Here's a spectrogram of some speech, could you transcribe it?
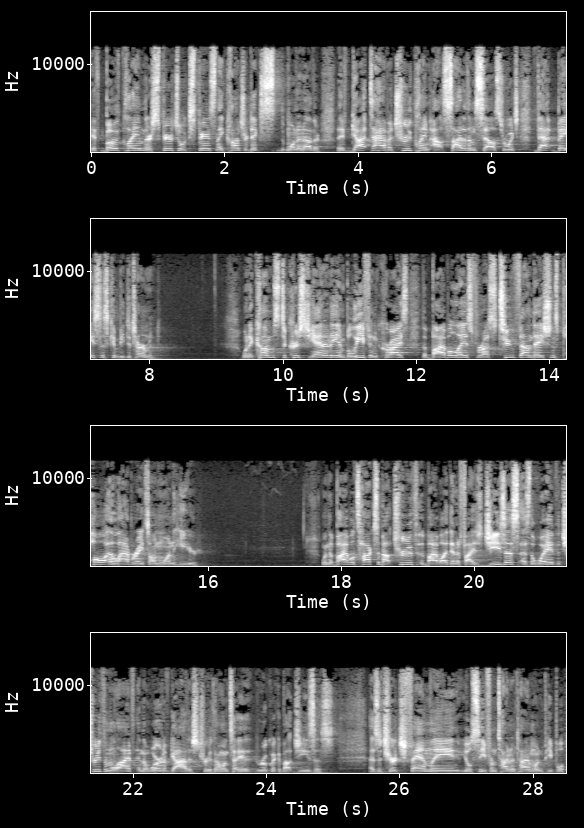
if both claim their spiritual experience and they contradict one another? They've got to have a truth claim outside of themselves for which that basis can be determined. When it comes to Christianity and belief in Christ, the Bible lays for us two foundations. Paul elaborates on one here. When the Bible talks about truth, the Bible identifies Jesus as the way, the truth, and the life, and the Word of God as truth. And I want to tell you real quick about Jesus as a church family, you'll see from time to time when people,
